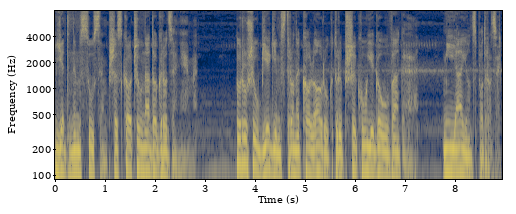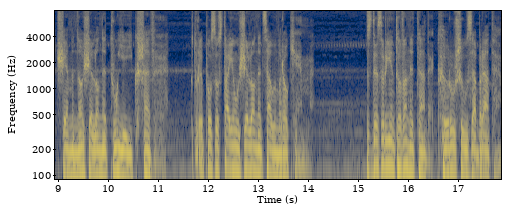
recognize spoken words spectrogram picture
Jednym susem przeskoczył nad ogrodzeniem. Ruszył biegiem w stronę koloru, który przykuł jego uwagę, mijając po drodze ciemno-zielone tuje i krzewy, które pozostają zielone całym rokiem. Zdezorientowany Tadek ruszył za bratem.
